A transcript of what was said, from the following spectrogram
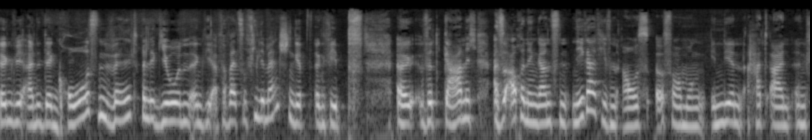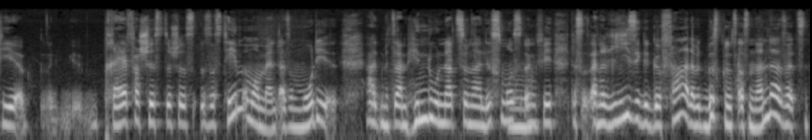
irgendwie eine der großen Weltreligionen, irgendwie einfach weil es so viele Menschen gibt, irgendwie pff, äh, wird gar nicht, also auch in den ganzen negativen Ausformungen, Indien hat ein irgendwie äh, präfaschistisches System im Moment. Also Modi hat mit seinem Hindu-Nationalismus mhm. irgendwie, das ist eine riesige Gefahr, damit müssten wir uns auseinandersetzen.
